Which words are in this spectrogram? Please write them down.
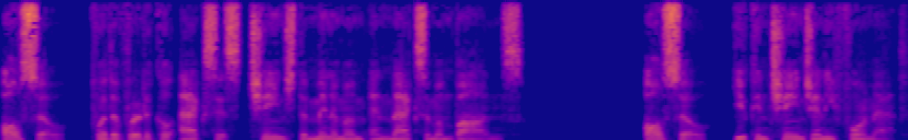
Also, for the vertical axis change the minimum and maximum bonds. Also, you can change any format.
